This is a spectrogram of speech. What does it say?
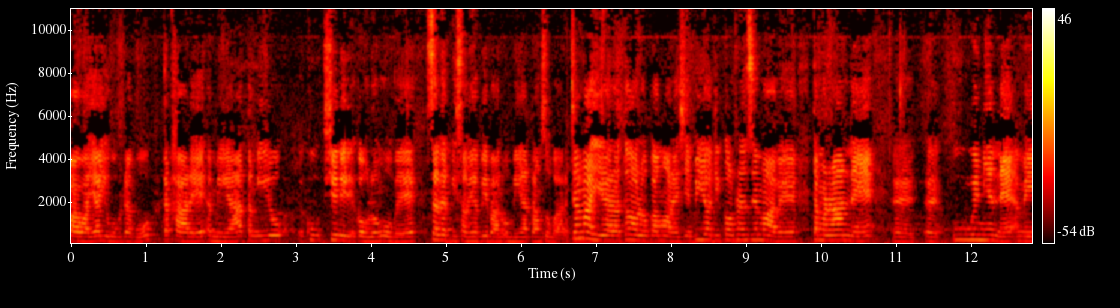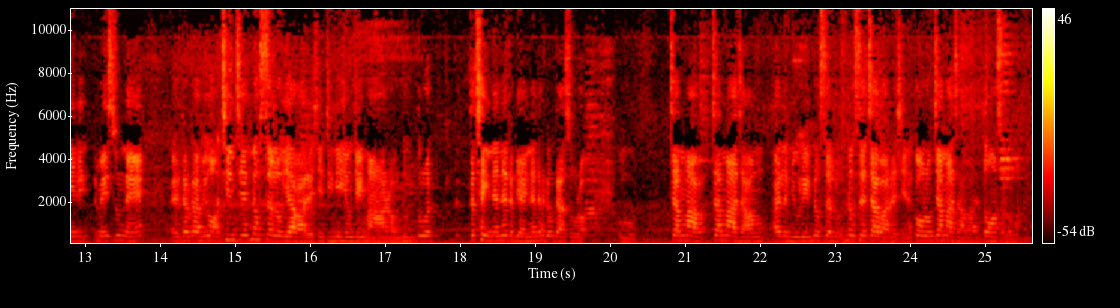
ပါဝါရယူဖို့အတွက်ကိုတခါတည်းအမေကသမီးတို့အခုရှင်းနေတဲ့အကုန်လုံးကိုပဲဆက်လက်ပြီးဆောင်ရွက်ပေးပါလို့အမေကတောင်းဆိုပါတယ်။ကျမရေးရတော့တောင်းလို့ကောင်းပါတယ်ရှင်။ပြီးတော့ဒီ conference မှာပဲတမရနဲ့အဲအဲဦးဝင်းမြင့်နဲ့အမေအမေစုနဲ့အဲဒေါက်တာမျိုးအောင်အချင်းချင်းနှုတ်ဆက်လို့ရပါတယ်ရှင်ဒီနေ့ရုံချိန်မှာတော့သူတို့ တစ်ချိန်နဲ့နဲ့တစ်ပြိုင်နဲ့နဲ့လှုပ်တာဆိုတော့ဟိုကျမကျမကြောင်အဲ့လိုမျိုးလေးနှုတ်ဆက်လို့နှုတ်ဆက်ကြပါတယ်ရှင်အကုန်လုံးကျမကြပါတယ်သုံးအောင်စလုံးပါ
